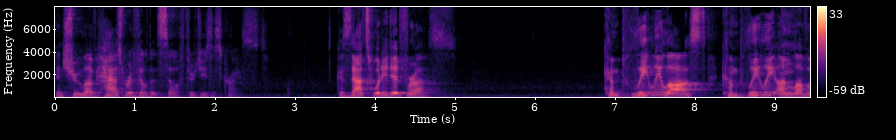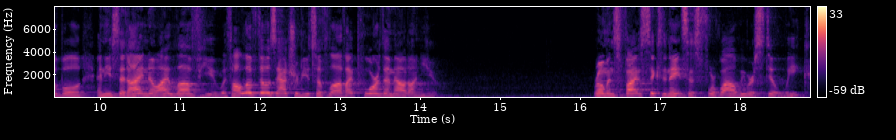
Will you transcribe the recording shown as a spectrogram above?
then true love has revealed itself through Jesus Christ. Because that's what he did for us. Completely lost, completely unlovable, and he said, I know I love you. With all of those attributes of love, I pour them out on you. Romans 5, 6, and 8 says, For while we were still weak,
